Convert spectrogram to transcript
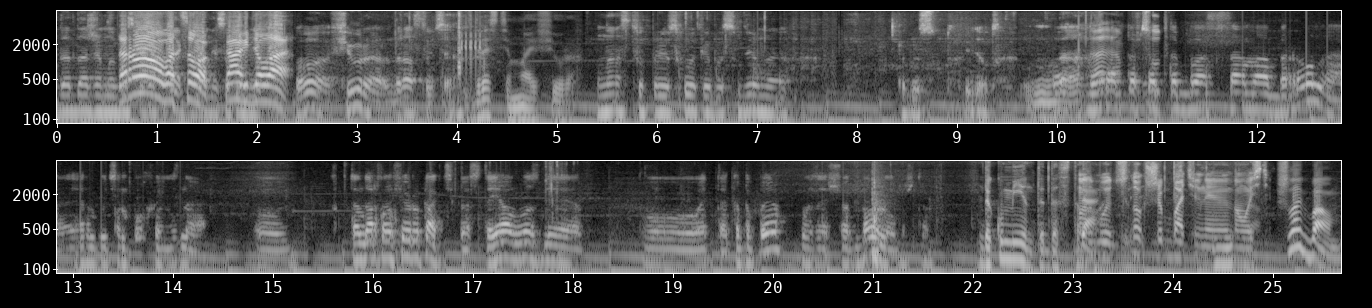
Да даже могу Здорово, сказать так, данный Как сотрудник- дела? О, фюрер, здравствуйте. Здрасте, мой фюрер. У нас тут происходит как бы судебное... Как бы суд идет. Да. Вот, говорят, то, что это была самооборона, наверное, будет всем похуй, не знаю. Стандартный фюрер как, типа, стоял возле о, это, КПП, возле шлагбауна или что? Документы достань. Там будут сногсшибательные новости. Шлагбаум.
